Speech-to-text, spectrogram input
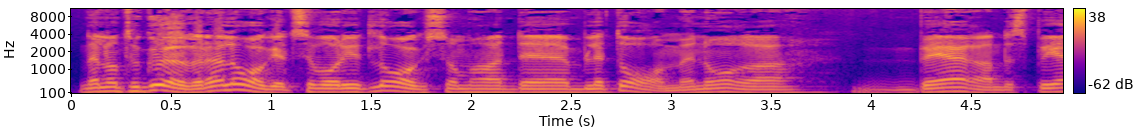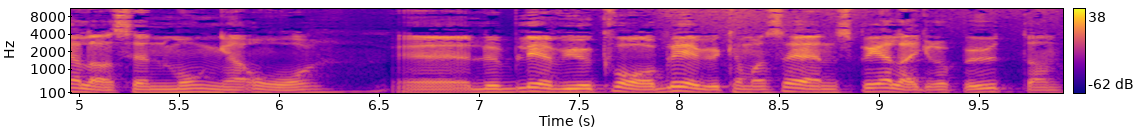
när de tog över det här laget så var det ett lag som hade blivit av med några bärande spelare sedan många år. Eh, det blev ju kvar, blev ju kan man säga en spelargrupp utan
